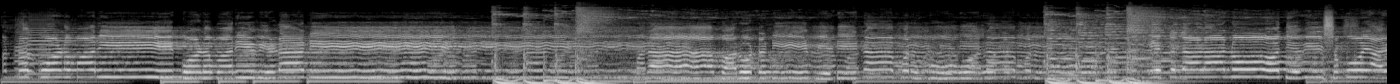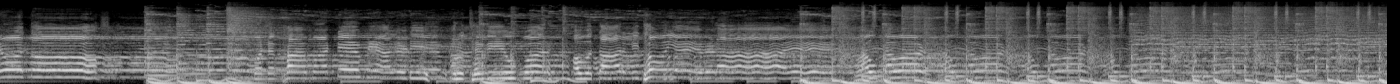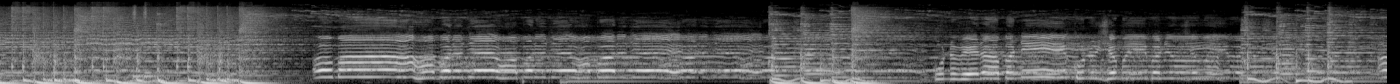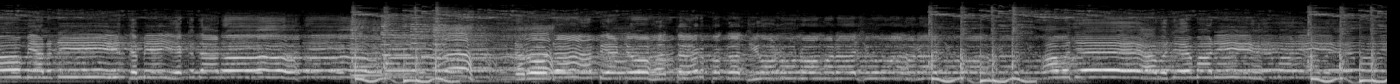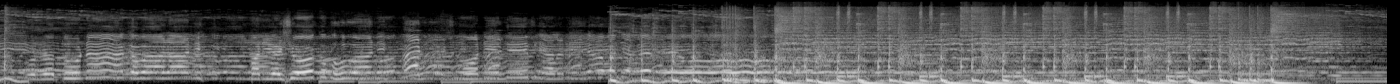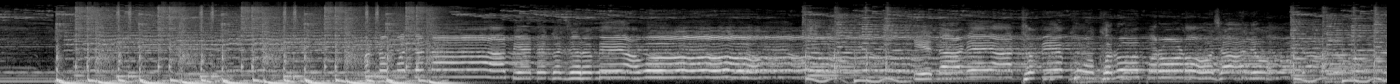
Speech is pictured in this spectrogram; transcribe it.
કોણ મારી કોણ મારી વેળાની મારા બારોટની પેઢીના પ્રભુ એક દાડાનો દેવી સમય આવ્યો તો, મનખા માટે મ્યાલડી પૃથ્વી ઉપર અવતાર લીધો એ વેળાએ કુન વેરા બની, કુન સમય બન્યો. આ મેલડી તમે એક દાડો. નરોડા બેઠો હતર પગથિયોનું નો મરાજો આવજે આવજે મારી. ઋતુના ગવારાની, મારી અશોક ભુવાની. મોને દે મ્યાલની દાડે હાથ મે ખોખરો પરોણો ઝાલ્યો.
